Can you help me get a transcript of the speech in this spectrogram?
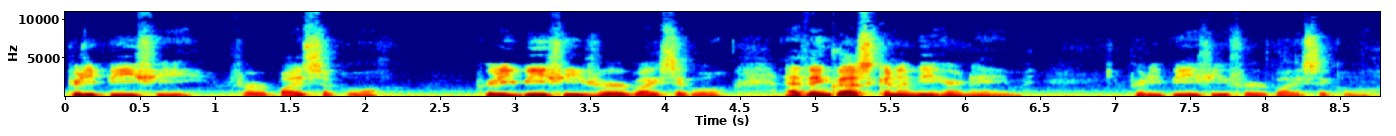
pretty beefy for a bicycle. Pretty beefy for a bicycle. I think that's gonna be her name. Pretty beefy for a bicycle.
